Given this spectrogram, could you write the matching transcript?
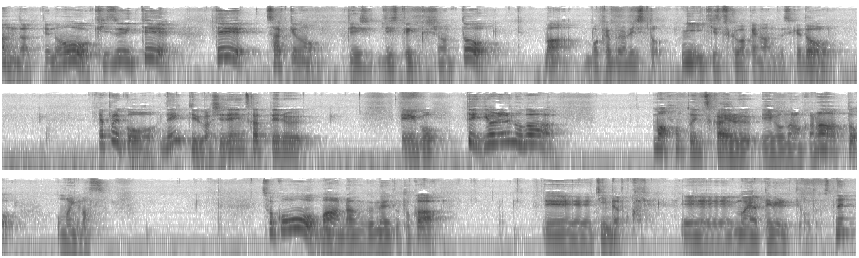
うんだっていうのを気づいてでさっきのディディスティンクションと、まあ、ボキャブラリストに行き着くわけなんですけどやっぱりこうネイティブが自然に使ってる英語って言われるのがまあ本当に使える英語なのかなと思います。そこをまあラングメイトとか、えー、Tinder とかで、えーまあ、やってみるってことですね。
